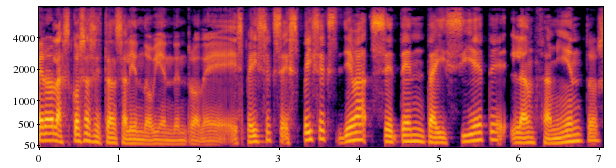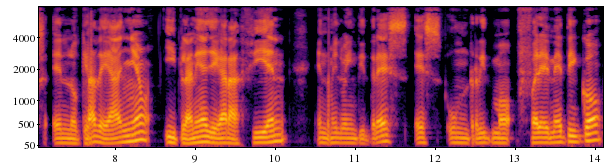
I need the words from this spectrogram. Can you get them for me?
pero las cosas están saliendo bien dentro de SpaceX. SpaceX lleva 77 lanzamientos en lo que va de año y planea llegar a 100 en 2023. Es un ritmo frenético,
